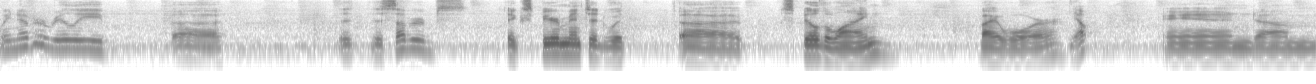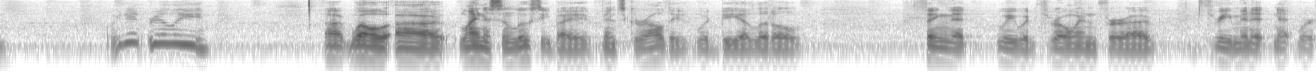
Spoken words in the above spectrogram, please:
we never really uh, the the suburbs experimented with uh, Spill the Wine by War, Yep. and um, we didn't really. Uh, well, uh, Linus and Lucy by Vince Guaraldi would be a little thing that we would throw in for a three-minute network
